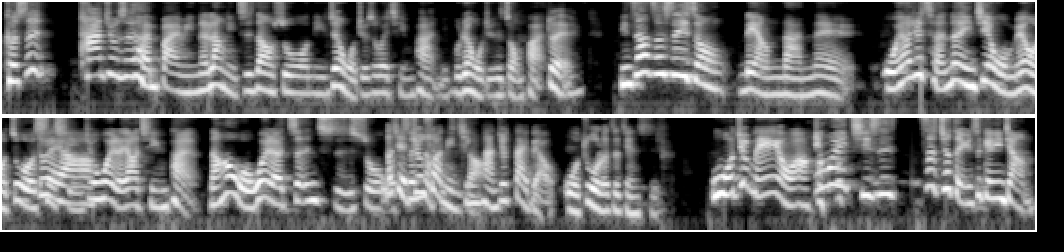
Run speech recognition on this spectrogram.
可是他就是很摆明的让你知道，说你认我就是会轻判，你不认我就是重判。对，你知道这是一种两难呢。我要去承认一件我没有做的事情，就为了要轻判，然后我为了真实说，而且就算你轻判，就代表我做了这件事，我就没有啊。因为其实这就等于是跟你讲，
